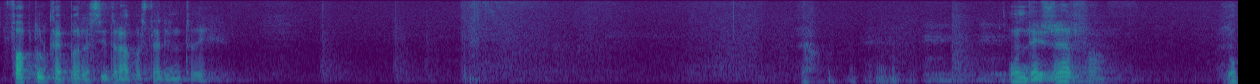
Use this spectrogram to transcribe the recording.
Faptul că ai părăsit dragostea din tâi. Da. Unde e jertfa? Nu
